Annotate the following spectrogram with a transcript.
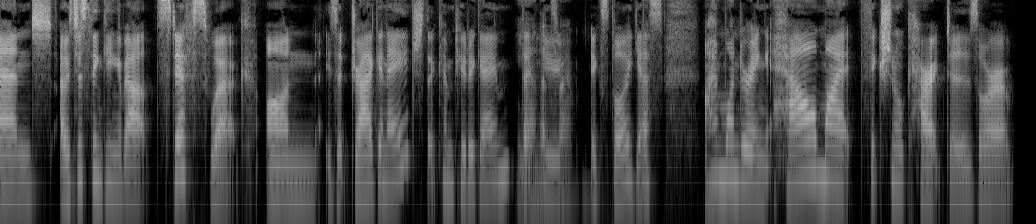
And I was just thinking about Steph's work on is it Dragon Age, the computer game that you right. explore? Yes. I'm wondering how might fictional characters or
